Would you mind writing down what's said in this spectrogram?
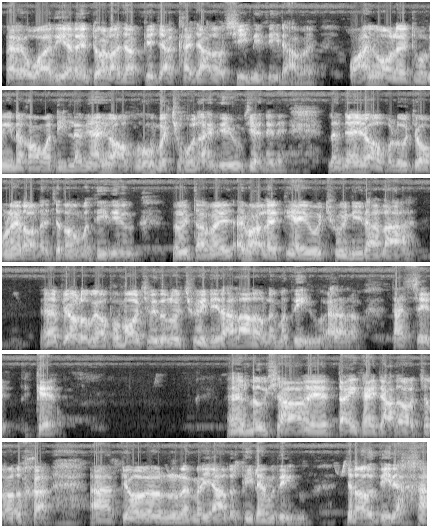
အဲဝါဒီရနဲ့တွက်လာကြပြစ်ကြခတ်ကြတော့ရှိနေသေးတာပဲဝိုင်းရောလည်းထုံနေတကောင်ကဒီလက်မြန်းရောကိုမကြော်နိုင်သေးဘူးပြက်နေတယ်လက်မြန်းရောဘယ်လိုကြော်မလဲတော့လဲကျွန်တော်မသိသေးဘူးဒါပေမဲ့အဲ့မှာလည်း KIA ကိုချွေနေတာလား အဲပြောလို့မရဘူးဗမောချွေသလိုချွေနေတာလားတော့လည်းမသိဘူးအဲ့ဒါတော့ဒါစစ်ကဲအဲလှုပ်ရှားတယ်တိုက်ခိုက်တာတော့ကျွန်တော်တို့ကအာပြောလို့လည်းမရလို့သိလည်းမသိဘူးကျွန်တော်တို့သိတာက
